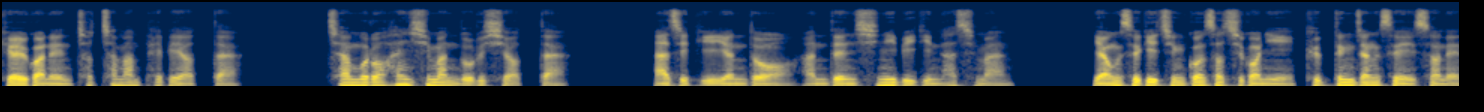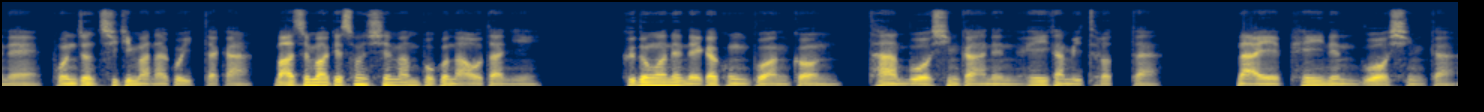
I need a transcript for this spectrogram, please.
결과는 처참한 패배였다. 참으로 한심한 노릇이었다. 아직 1년도 안 된 신입이긴 하지만 영세기 증권사 직원이 급등장세에서 내내 본전치기만 하고 있다가 마지막에 손실만 보고 나오다니 그동안에 내가 공부한 건 다 무엇인가 하는 회의감이 들었다. 나의 페이는 무엇인가.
